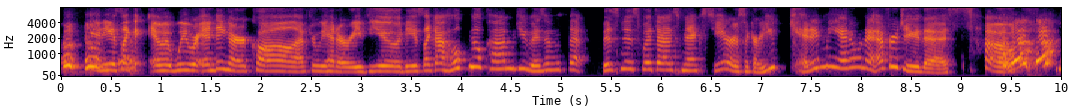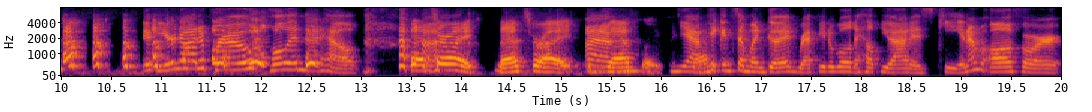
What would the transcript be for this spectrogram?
and he's like, and we were ending our call after we had our review, and he's like, I hope you'll come do business with that business with us next year. It's like, are you kidding me? I don't want to ever do this. So if you're not a pro, pull in that help. That's right. That's right. Um, exactly. Um, yeah, exactly. picking someone good, reputable to help you out is key. And I'm all for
